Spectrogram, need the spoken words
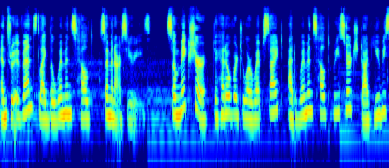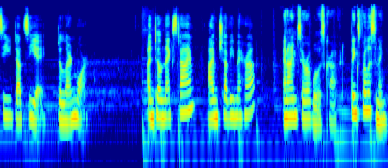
and through events like the Women's Health Seminar Series. So make sure to head over to our website at womenshealthresearch.ubc.ca to learn more. Until next time, I'm Chhavi Mehra. And I'm Sarah Williscraft. Thanks for listening.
